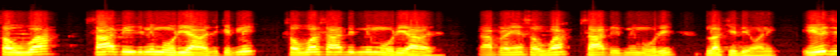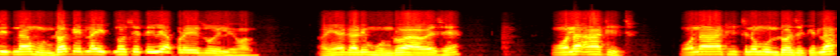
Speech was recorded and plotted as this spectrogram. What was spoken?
સવા સાત ઇંચની મોરી આવે છે. કેટલી? સવા સાત ઇંચની મોરી આવે છે. આપણે અહીંયા સવા સાત ઇંચની મોરી લખી દેવાની. એવી જ રીતના મૂંઢો કેટલા ઇંચનો છે તે આપણે એ જોઈ લેવાનું. અહીંયા ગાડી મૂંઢો આવે છે. પોના આઠ ઇંચ. પોના આઠ ઇંચનો મૂંઢો છે. કેટલા?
